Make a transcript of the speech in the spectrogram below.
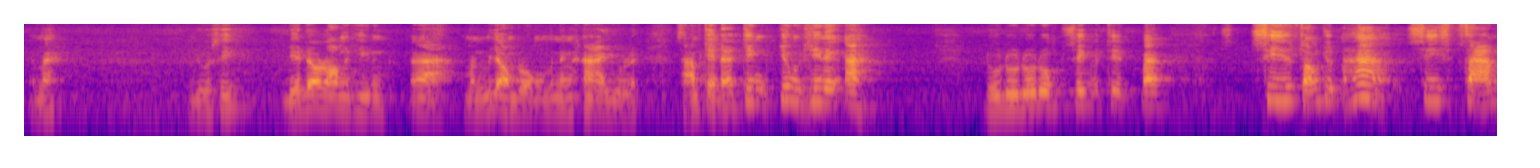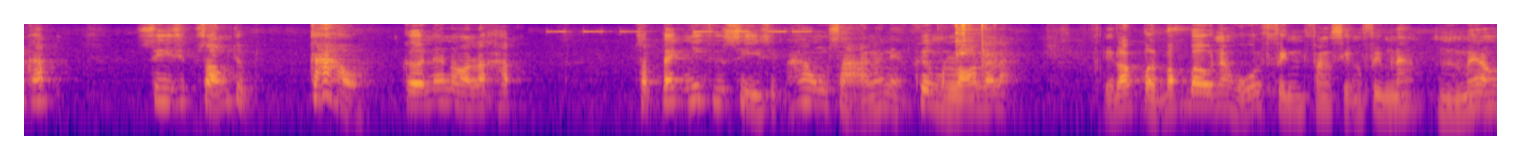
เห็นไหมดูสิ เดี๋ยวเราลองอีกทีหนึงอ่า มันไม่ยอมลง มันยังหายอยู่เลยสามเจ็ดนะจิ้มจิ้มอีกทีหนึ่งอะ ดูดูดูดูสี่ไปสี่สิบสองจุดห้าสี่สิบสามครับสี่สิบสองจุดเก้าเกินแน่นอนแล้วครับ สเปคนี่คือสี่สิบห้าองศานะเนี่ย เครื่องมันร้อนแล้วล่ะ เดี๋ยวเราเปิดบับเบิลนะโหฟินฟังเสียงฟิล์มนะ ไม่ต้อง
